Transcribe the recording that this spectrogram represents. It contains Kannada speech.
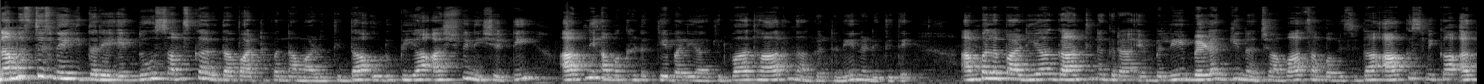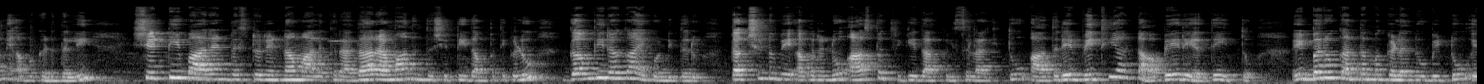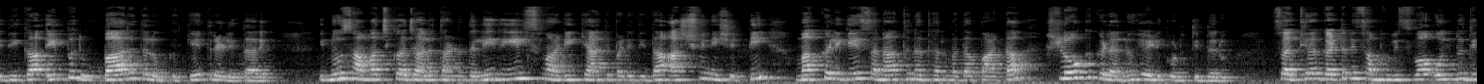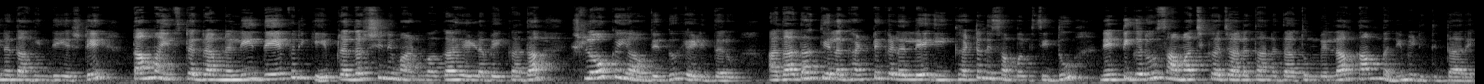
ನಮಸ್ತೆ ಸ್ನೇಹಿತರೆ ಎಂದು ಸಂಸ್ಕಾರದ ಪಾಠವನ್ನ ಮಾಡುತ್ತಿದ್ದ ಉಡುಪಿಯ ಅಶ್ವಿನಿ ಶೆಟ್ಟಿ ಅಗ್ನಿ ಅವಘಡಕ್ಕೆ ಬಲಿಯಾಗಿರುವ ದಾರುಣ ಘಟನೆ ನಡೆದಿದೆ. ಅಂಬಲಪಾಡಿಯ ಗಾಂಧಿನಗರ ಎಂಬಲ್ಲಿ ಬೆಳಗ್ಗಿನ ಜಾವ ಸಂಭವಿಸಿದ ಆಕಸ್ಮಿಕ ಅಗ್ನಿ ಅವಘಡದಲ್ಲಿ ಶೆಟ್ಟಿ ಬಾರ್ ಅಂಡ್ ರೆಸ್ಟೋರೆಂಟ್ನ ಮಾಲಕರಾದ ರಮಾನಂದ ಶೆಟ್ಟಿ ದಂಪತಿಗಳು ಗಂಭೀರ ಗಾಯಗೊಂಡಿದ್ದರು. ತಕ್ಷಣವೇ ಅವರನ್ನು ಆಸ್ಪತ್ರೆಗೆ ದಾಖಲಿಸಲಾಗಿತ್ತು. ಆದರೆ ವಿಧಿಯಾಟ ಬೇರೆಯದ್ದೇ ಇತ್ತು. ಇಬ್ಬರು ಕಂದಮ್ಮಗಳನ್ನು ಬಿಟ್ಟು ಇದೀಗ ಇಬ್ಬರು ಭಾರತ ಲೋಕಕ್ಕೆ ತೆರಳಿದ್ದಾರೆ. ಇನ್ನು ಸಾಮಾಜಿಕ ಜಾಲತಾಣದಲ್ಲಿ ರೀಲ್ಸ್ ಮಾಡಿ ಖ್ಯಾತಿ ಪಡೆದಿದ್ದ ಅಶ್ವಿನಿ ಶೆಟ್ಟಿ ಮಕ್ಕಳಿಗೆ ಸನಾತನ ಧರ್ಮದ ಪಾಠ ಶ್ಲೋಕಗಳನ್ನು ಹೇಳಿಕೊಡುತ್ತಿದ್ದರು. ಸದ್ಯ ಘಟನೆ ಸಂಭವಿಸುವ ಒಂದು ದಿನದ ಹಿಂದೆಯಷ್ಟೇ ತಮ್ಮ ಇನ್ಸ್ಟಾಗ್ರಾಂನಲ್ಲಿ ದೇವರಿಗೆ ಪ್ರದರ್ಶನೆ ಮಾಡುವಾಗ ಹೇಳಬೇಕಾದ ಶ್ಲೋಕ ಯಾವುದೆಂದು ಹೇಳಿದ್ದರು. ಅದಾದ ಕೆಲ ಗಂಟೆಗಳಲ್ಲೇ ಈ ಘಟನೆ ಸಂಭವಿಸಿದ್ದು, ನೆಟ್ಟಿಗರು ಸಾಮಾಜಿಕ ಜಾಲತಾಣದ ತುಂಬೆಲ್ಲ ಕಂಬನಿ ಮಿಡಿದಿದ್ದಾರೆ.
